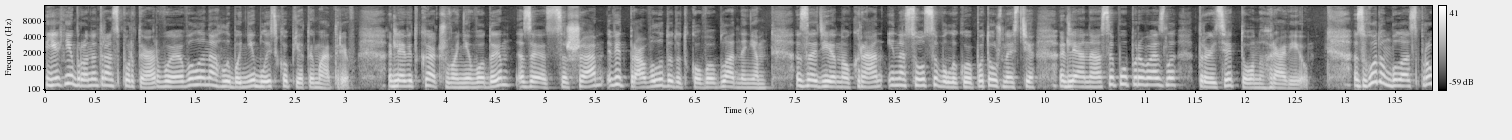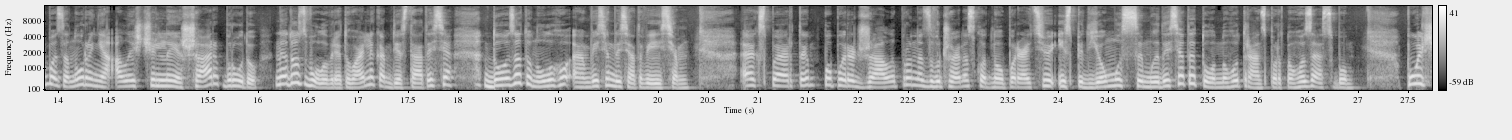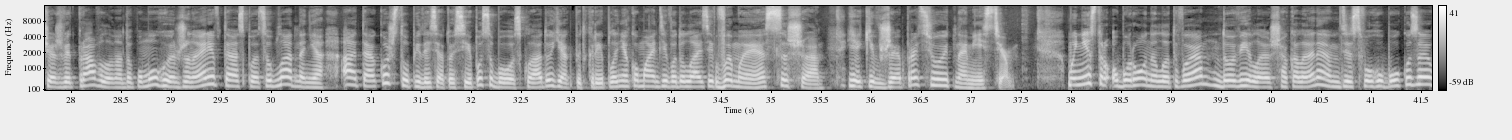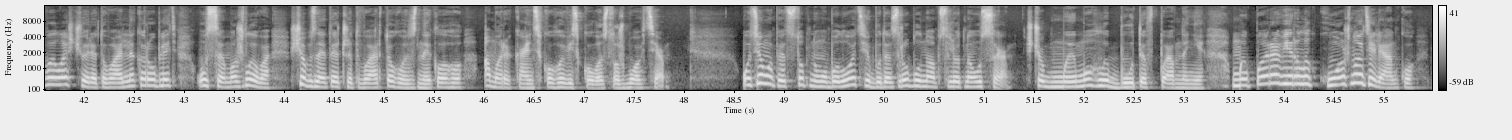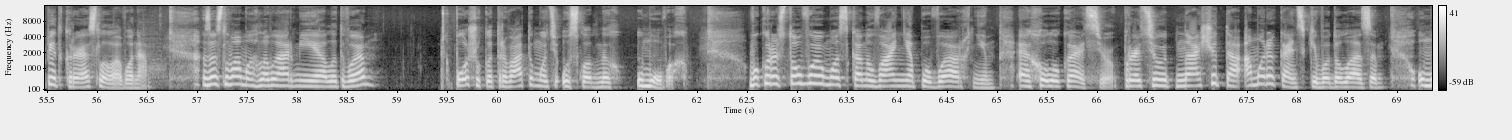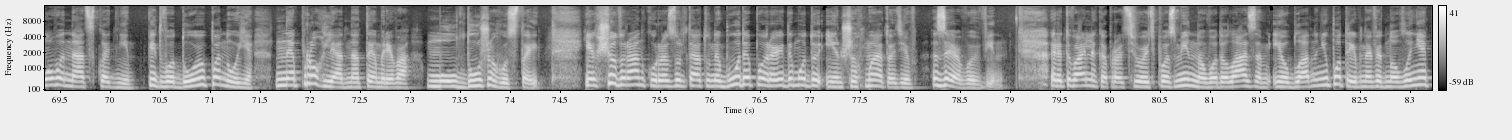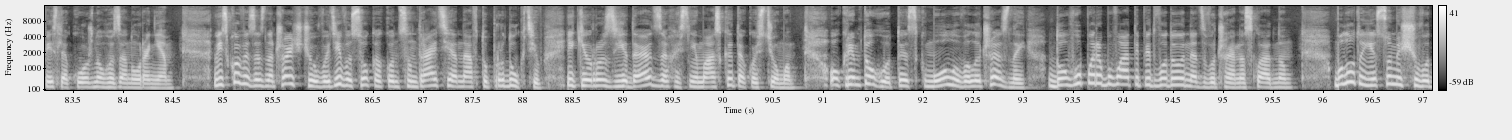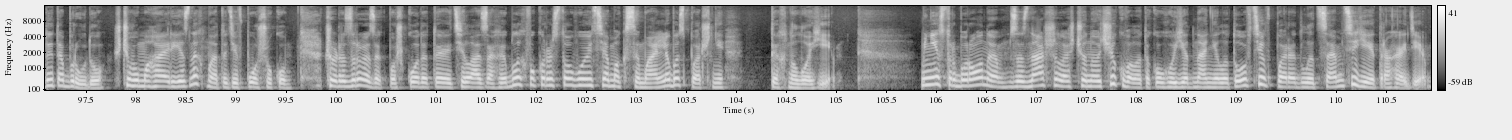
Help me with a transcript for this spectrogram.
Їхній бронетранспортер виявили на глибині близько 5 метрів. Для відкачування води ЗС США відправили додаткове обладнання. Задіяно кран і насоси великої потужності. Для насипу привезли 30 тонн гравію. Згодом була спроба занурення, але щільний шар бруду не дозволив рятувальникам дістатися до затонулого М-88. Експерти попереджали про надзвичайно складну операцію із підйому 70-тонного транспортного засобу. Польща ж відправила на допомогу інженерів та спецобладнання, а також 150 осіб особового складу як підкріплення команді водолазів ВМС США, які вже працюють на місці. Міністр оборони Литви Довіле Шакалене зі свого боку заявила, що рятувальники роблять усе можливе, щоб знайти четвертого зниклого американського військовослужбовця. У цьому підступному болоті буде зроблено абсолютно усе, щоб ми могли бути впевнені. Ми перевірили кожну ділянку, підкреслила вона. За словами глави армії Литви, пошуки триватимуть у складних умовах. Використовуємо сканування поверхні, ехолокацію. Працюють наші та американські водолази. Умови надскладні. Під водою панує непроглядна темрява, мул дуже густий. Якщо до ранку результату не буде, перейдемо до інших методів, заявив він. Рятувальники працюють позмінно водолазам і обладнанню потрібне відновлення після кожного занурення. Військові зазначають, що у воді висока концентрація нафтопродуктів, які роз'їдають захисні маски та костюми. Окрім того, тиск мулу величезний. Довго перебувати під водою надзвичайно складно. Болото є сумішю води та бруду, що вимагає різних методів пошуку. Через ризик пошкодити тіла загиблих використовуються максимально безпечні технології. Міністр оборони зазначила, що не очікувала такого єднання литовців перед лицем цієї трагедії.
